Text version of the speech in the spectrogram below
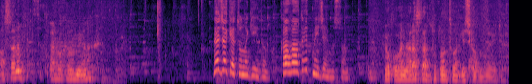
Aslanım ver bakalım bir yanak. Ne ceketini giydin? Kahvaltı etmeyecek misin? Yok o anne Araslar'da toplantı var geç kaldım oraya gidiyorum.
